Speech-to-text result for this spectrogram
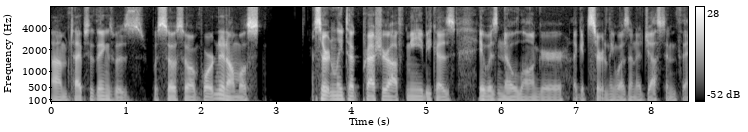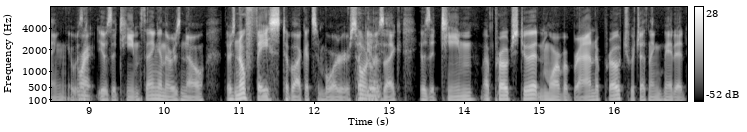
um, types of things was was so so important It almost certainly took pressure off me because it was no longer like it certainly wasn't a Justin thing. It was Right. a, it was a team thing, and there was no there's no face to buckets and borders. Like it was like it was a team approach to it and more of a brand approach, which I think made it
